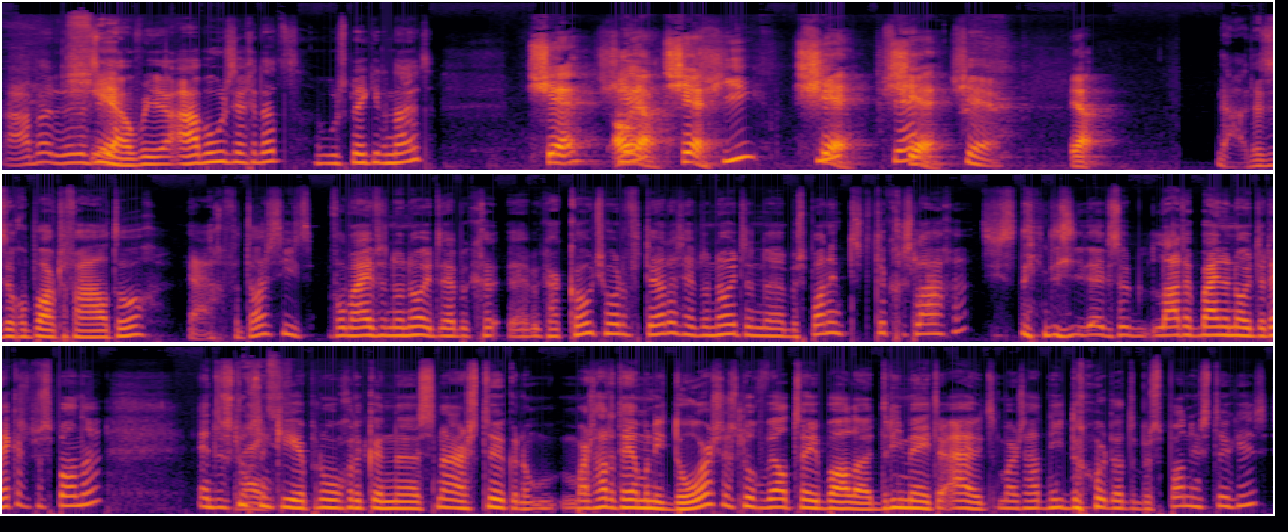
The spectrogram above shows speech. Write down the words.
Abe, dat is Share. jou. Voor je- Abe, hoe zeg je dat? Hoe spreek je dan uit? She? Oh ja, She. She? She. She. Share? Share. Ja. Nou, dat is toch een apart verhaal, toch? Ja, fantastisch. Voor mij heeft ze nog nooit, heb ik, heb ik haar coach horen vertellen, ze heeft nog nooit een eh, bespanning stuk geslagen. Die, die, die- ze laat ook bijna nooit de rekkers bespannen. En toen sloeg ze een keer per ongeluk een eh, snaar stuk. En Maar ze had het helemaal niet door. Ze sloeg wel twee ballen drie meter uit. Maar ze had niet door dat de bespanning stuk is.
